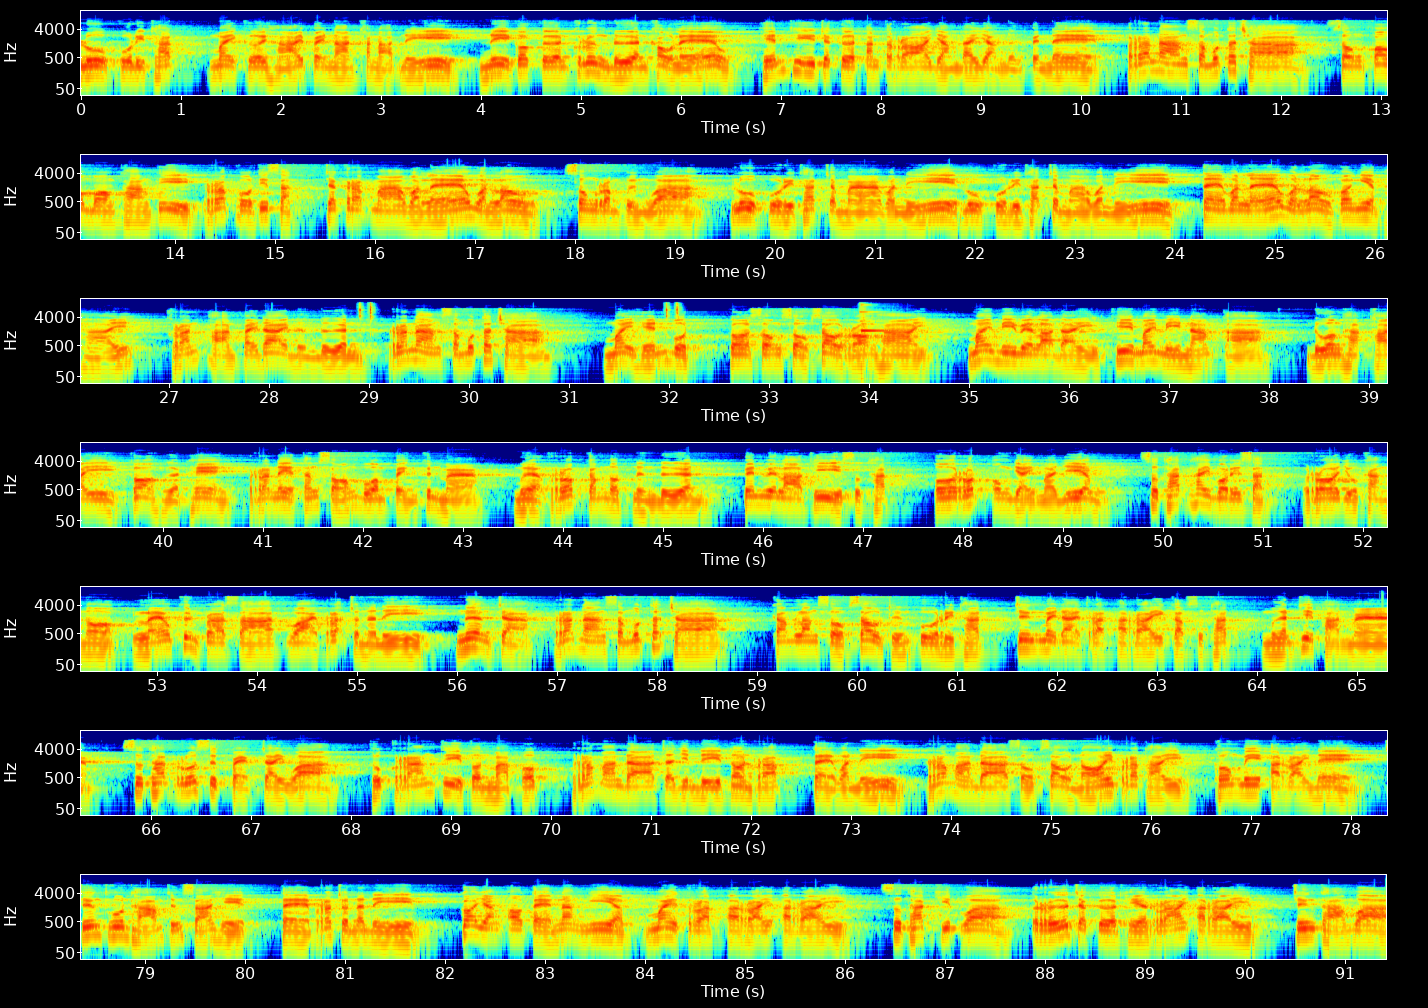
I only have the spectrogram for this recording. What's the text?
ลูกภูริทัต ไม่เคยหายไปนานขนาดนี้ นี่ก็เกินครึ่งเดือนเข้าแล้ว เห็นทีจะเกิดอันตรายอย่างใดอย่างหนึ่งเป็นแน่ พระนางสมุทชา ทรงเฝ้ามองทางที่พระโพธิสัตว์ จะกลับมาวันแล้ววันเล่า ทรงรำพึงว่า ลูกภูริทัตจะมาวันนี้ ลูกภูริทัตจะมาวันนี้ แต่วันแล้ววันเล่าก็เงียบหาย ครั้นผ่านไปได้หนึ่งเดือน พระนางสมุทชา ไม่เห็นบุตรก็ทรงโศกเศร้าร้องไห้ ไม่มีเวลาใดที่ไม่มีน้ำตา ดวงหะไทยก็เหือดแห้ง พระเนตรทั้งสองบวมเป่งขึ้นมา เมื่อครบกำหนดหนึ่งเดือน เป็นเวลาที่สุทัศน์ โอรสองค์ใหญ่มาเยี่ยม สุทัศน์ให้บริษัทรออยู่ข้างนอกแล้วขึ้นปราศาสตร์ไหว้พระชนนี เนื่องจากพระนางสมุทชา กำลังโศกเศร้าถึงปูริทัตจึงไม่ได้ตรัสอะไรกับสุทัศน์เหมือนที่ผ่านมา สุทัศน์รู้สึกแปลกใจว่า ทุกครั้งที่ตนมาพบ พระมารดาจะยินดีต้อนรับ แต่วันนี้พระมารดาโศกเศร้าน้อยพระไทย คงมีอะไรแน่ จึงทูลถามถึงสาเหตุ แต่พระชนนีก็ยังเอาแต่นั่งเงียบไม่ตรัสอะไรอะไร สุทัศน์คิดว่า หรือจะเกิดเหตุร้ายอะไร จึงถามว่า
